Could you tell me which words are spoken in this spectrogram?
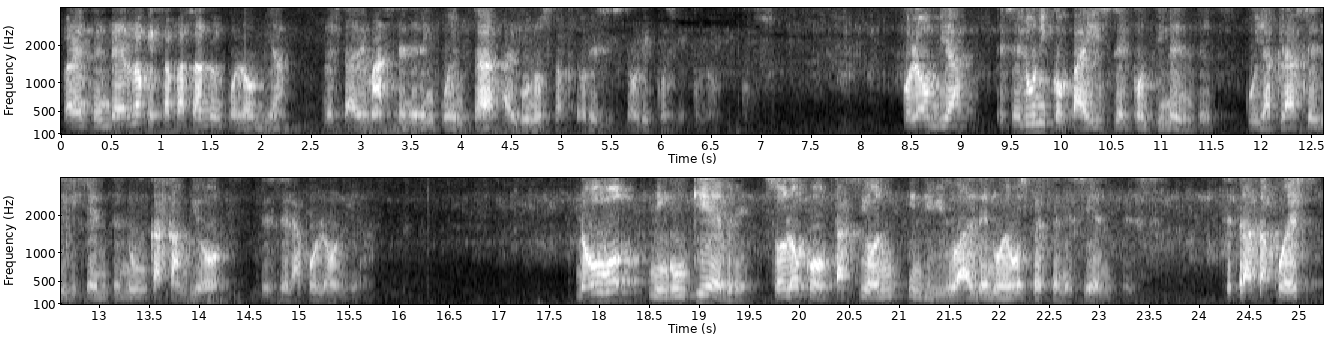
para entender lo que está pasando en Colombia, no está de más tener en cuenta algunos factores históricos y económicos. Colombia es el único país del continente cuya clase dirigente nunca cambió desde la colonia. No hubo ningún quiebre, solo cooptación individual de nuevos pertenecientes. Se trata pues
